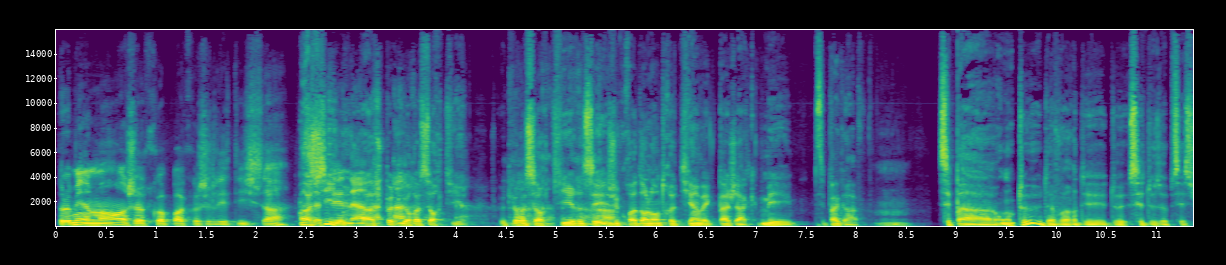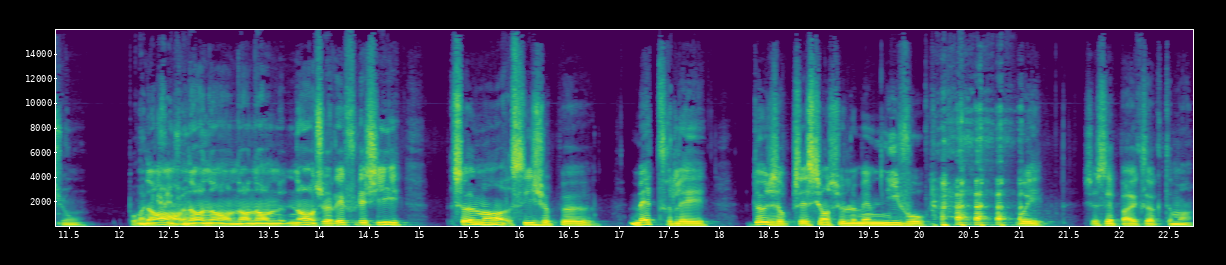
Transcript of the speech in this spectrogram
Premièrement, je ne crois pas que je l'ai dit ça. Ah si, ah, je peux te le ressortir. Je peux te le ressortir. C'est, je crois, dans l'entretien avec Pajac, mais c'est pas grave. Hmm. C'est pas honteux d'avoir des, de, ces deux obsessions pour un non, écrivain? Non, non, non, non, non. Je réfléchis seulement si je peux mettre les deux obsessions sur le même niveau. oui, je ne sais pas exactement.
